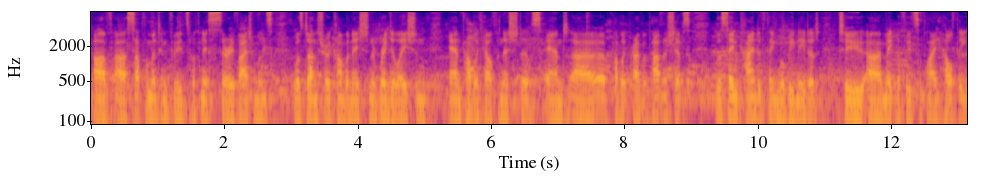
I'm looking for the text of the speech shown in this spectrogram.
of uh, supplementing foods with necessary vitamins, was done through a combination of regulation and public health initiatives and uh, public-private partnerships, the same kind of thing will be needed to uh, make the food supply healthy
